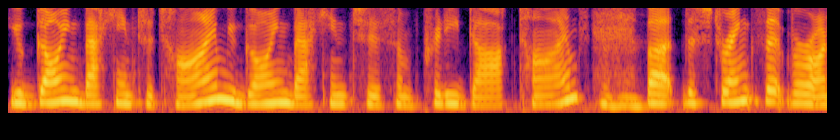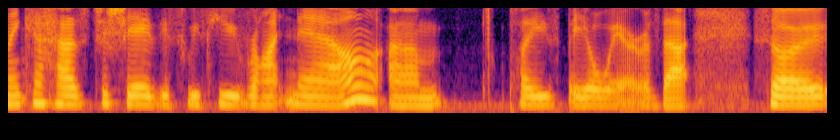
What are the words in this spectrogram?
you're going back into time, you're going back into some pretty dark times, but the strength that Veronica has to share this with you right now. Um, Please be aware of that. So,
